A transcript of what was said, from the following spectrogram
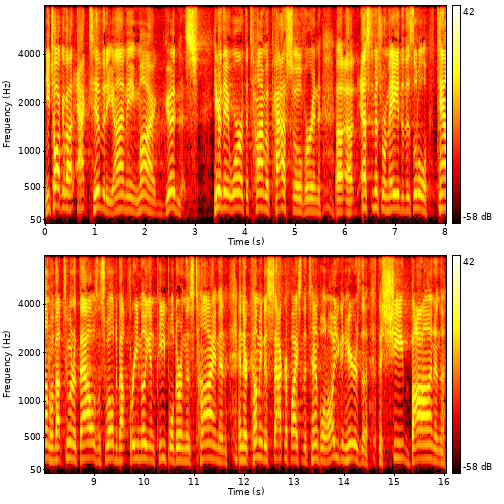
You talk about activity, I mean, my goodness. Here they were at the time of Passover, and uh, uh, estimates were made that this little town of about 200,000 swelled to about 3 million people during this time, and, and they're coming to sacrifice in the temple, and all you can hear is the, the sheep baaing and the,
